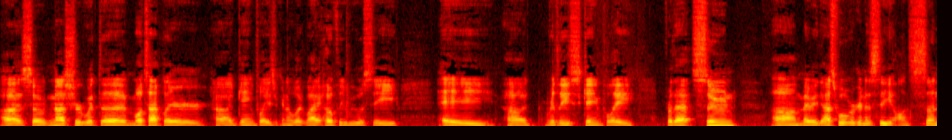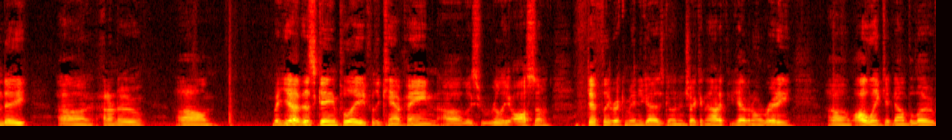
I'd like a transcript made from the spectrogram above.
Uh, so not sure what the multiplayer uh, gameplays are going to look like. Hopefully, we will see a uh, release gameplay for that soon. Um, maybe that's what we're going to see on Sunday. Uh, I don't know. Um, but yeah, this gameplay for the campaign uh, looks really awesome. Definitely recommend you guys going and checking it out if you haven't already. Um, I'll link it down below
